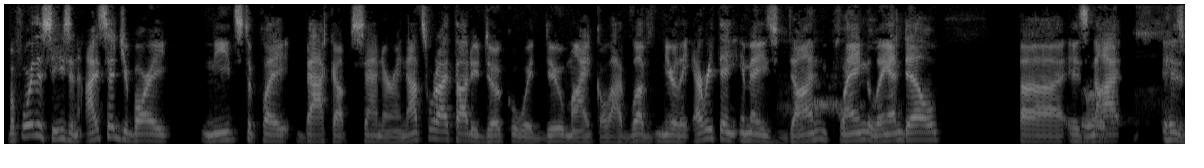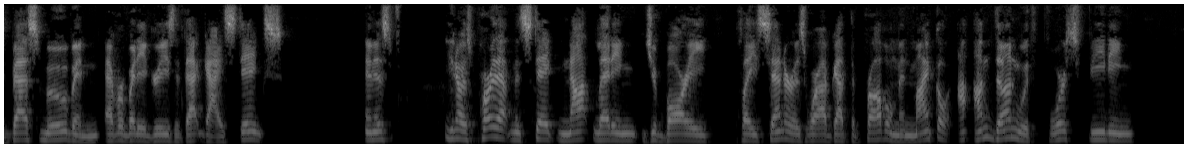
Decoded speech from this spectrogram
before the season, I said Jabari needs to play backup center, and that's what I thought Udoka would do. Michael, I've loved nearly everything Ma's done. Playing Landale uh, is Ugh. not his best move, and everybody agrees that that guy stinks. And as you know, as part of that mistake, not letting Jabari play center is where I've got the problem. And Michael, I- I'm done with force feeding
